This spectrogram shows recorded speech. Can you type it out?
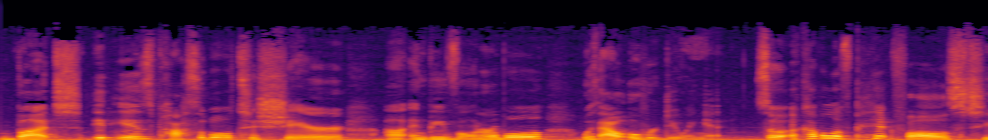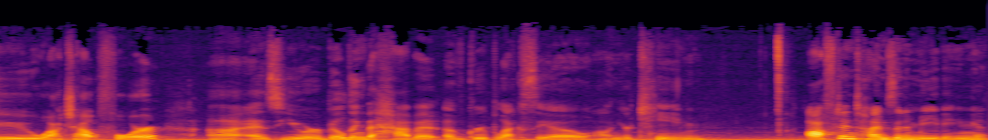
but it is possible to share uh, and be vulnerable without overdoing it. So, a couple of pitfalls to watch out for uh, as you're building the habit of group Lectio on your team. Oftentimes in a meeting,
